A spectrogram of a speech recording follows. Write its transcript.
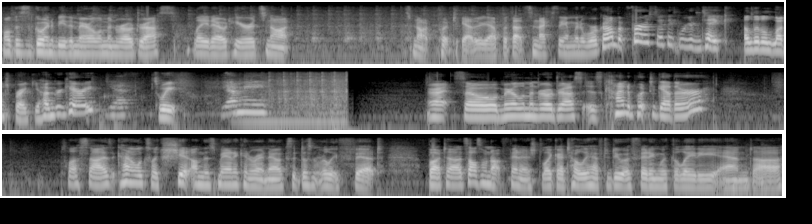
well, this is going to be the Marilyn Monroe dress laid out here. It's not, it's not put together yet, but that's the next thing I'm gonna work on. But first, I think we're gonna take a little lunch break. You hungry, Carrie? Yes. Sweet. Yummy. All right, so Marilyn Monroe dress is kind of put together. Plus size. It kind of looks like shit on this mannequin right now because it doesn't really fit. But uh, it's also not finished. Like, I totally have to do a fitting with the lady and uh,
